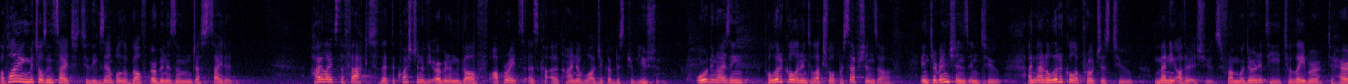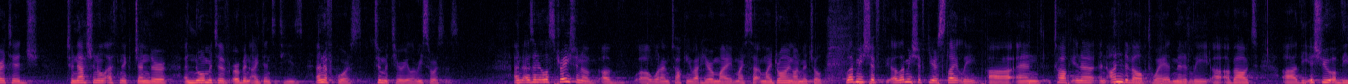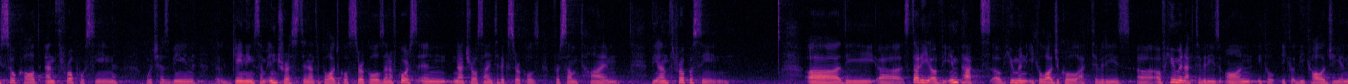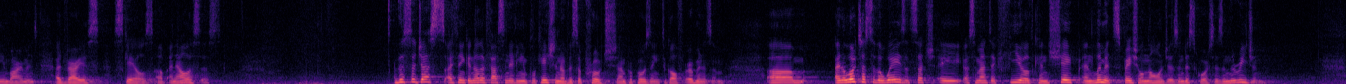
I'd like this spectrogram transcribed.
Applying Mitchell's insight to the examples of Gulf urbanism just cited, highlights the fact that the question of the urban and the Gulf operates as a kind of logic of distribution, organizing political and intellectual perceptions of, interventions into, and analytical approaches to many other issues, from modernity to labor to heritage to national, ethnic, gender, and normative urban identities, and of course, to material resources. And as an illustration of, of uh, what I'm talking about here, my, my, my drawing on Mitchell, let me shift, uh, let me shift gears slightly uh, and talk in a, an undeveloped way, admittedly, uh, about uh, the issue of the so-called Anthropocene, which has been uh, gaining some interest in anthropological circles and, of course, in natural scientific circles for some time. The Anthropocene the uh, study of the impacts of human ecological activities, uh, of human activities on eco eco the ecology and the environment at various scales of analysis. This suggests, I think, another fascinating implication of this approach I'm proposing to Gulf urbanism. Um, and alerts us to the ways that such a, a semantic field can shape and limit spatial knowledges and discourses in the region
